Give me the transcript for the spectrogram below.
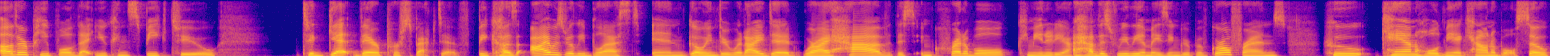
other people that you can speak to to get their perspective because I was really blessed in going through what I did, where I have this incredible community. I have this really amazing group of girlfriends who can hold me accountable. So,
